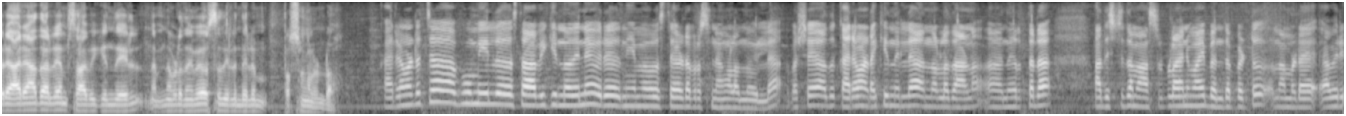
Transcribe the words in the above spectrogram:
ഒരു ആരാധാലയം സ്ഥാപിക്കുന്നതിൽ നമ്മുടെ നിയമവ്യവസ്ഥയിൽ എന്തെങ്കിലും പ്രശ്നങ്ങളുണ്ടോ? കരമടച്ച ഭൂമിയിൽ സ്ഥാപിക്കുന്നതിന് ഒരു നിയമവ്യവസ്ഥയുടെ പ്രശ്നങ്ങളൊന്നുമില്ല. പക്ഷേ അത് കരമടയ്ക്കുന്നില്ല എന്നുള്ളതാണ് നീർത്തട അധിഷ്ഠിത മാസ്റ്റർ പ്ലാനുമായി ബന്ധപ്പെട്ട് നമ്മുടെ അവർ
